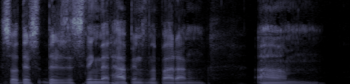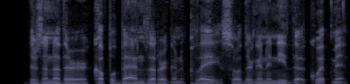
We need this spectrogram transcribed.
So there's there's this thing that happens na parang um there's another couple bands that are going to play. So they're going to need the equipment.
